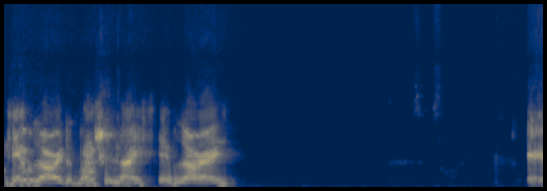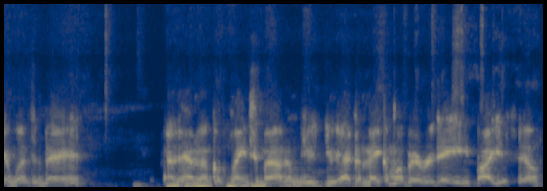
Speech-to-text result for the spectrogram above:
It was all right. The bunch was nice. It was all right. It wasn't bad. I didn't have no complaints about them. You you had to make them up every day by yourself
